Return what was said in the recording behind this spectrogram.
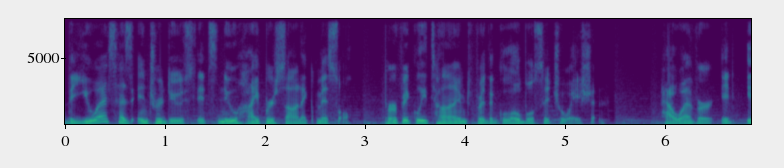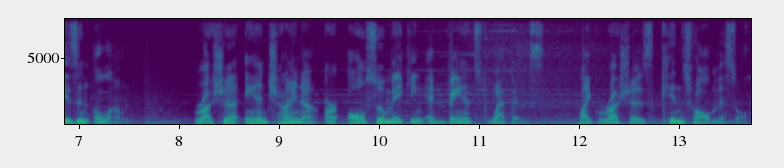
The US has introduced its new hypersonic missile, perfectly timed for the global situation. However, it isn't alone. Russia and China are also making advanced weapons, like Russia's Kinzhal missile.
